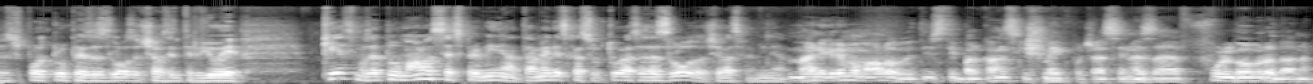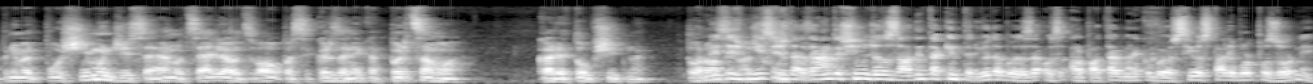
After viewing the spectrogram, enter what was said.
uh, šport klub je zelo začel z intervjuji. Kje smo zdaj tu, malo se spremenja, ta medijska struktura se je zelo začela spremenjati. Meni gremo malo v tisti balkanski šmek počasi. Ne? Zdaj je ful dobro, da naprimer, po Šimunži se je eno celje odzval, pa se kar za nekaj prcamo, kar je top shit. Ne? To rabi Misliš, naš misliš da fuzbal. za Ante Šimunča to zadnji tak intervju, da bodo, ali pa tako rekel, bodo vsi ostali bolj pozorni?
